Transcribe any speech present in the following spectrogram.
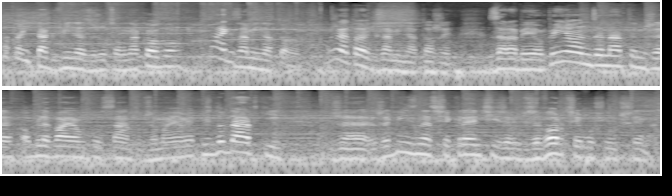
no to i tak winę zrzucą na kogo? Na egzaminatorów. Że to egzaminatorzy zarabiają pieniądze na tym, że oblewają kursantów, że mają jakieś dodatki, że, że biznes się kręci, że, że WORD się musi utrzymać.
